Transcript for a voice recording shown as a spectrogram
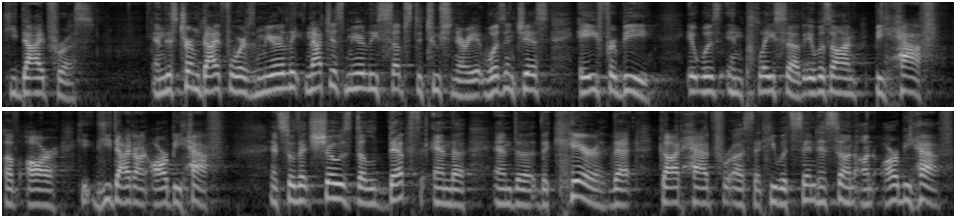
he died for us. And this term die for is merely, not just merely substitutionary, it wasn't just A for B it was in place of, it was on behalf of our, he, he died on our behalf. And so that shows the depth and, the, and the, the care that God had for us, that He would send His Son on our behalf,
